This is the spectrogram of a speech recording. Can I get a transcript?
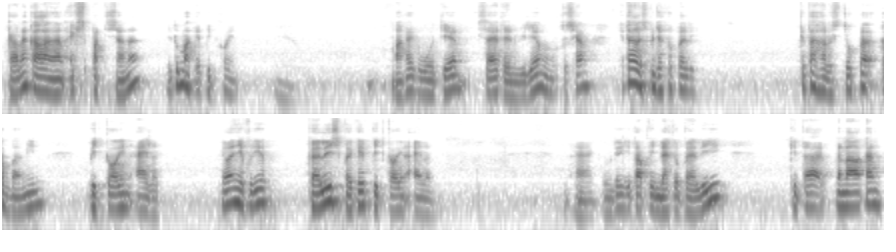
Karena kalangan ekspat di sana itu pakai Bitcoin. Iya. Makanya kemudian saya dan William memutuskan kita harus pindah ke Bali. Kita harus coba kembangin Bitcoin Island. Kita nyebutnya Bali sebagai Bitcoin Island. Nah, kemudian kita pindah ke Bali, kita kenalkan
